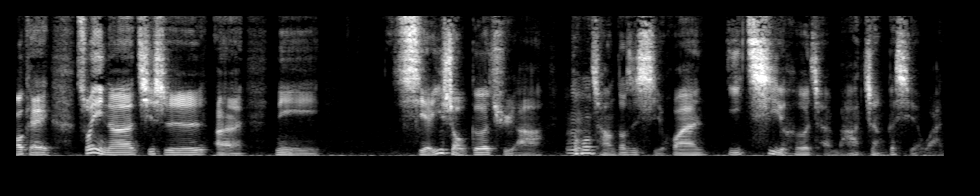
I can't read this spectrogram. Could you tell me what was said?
OK，所以呢，其实呃，你写一首歌曲啊，通常都是喜欢一气呵成，把它整个写完。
